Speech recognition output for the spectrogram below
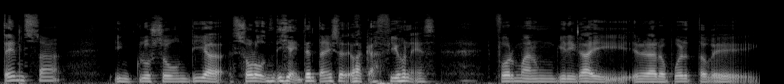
tensa, incluso un día, solo un día intentan irse de vacaciones, forman un guirigay en el aeropuerto que,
